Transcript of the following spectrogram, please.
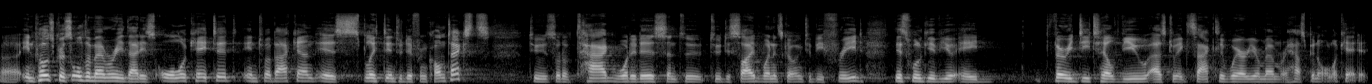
Uh, in Postgres, all the memory that is allocated into a backend is split into different contexts to sort of tag what it is and to, to decide when it's going to be freed. This will give you a very detailed view as to exactly where your memory has been allocated.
